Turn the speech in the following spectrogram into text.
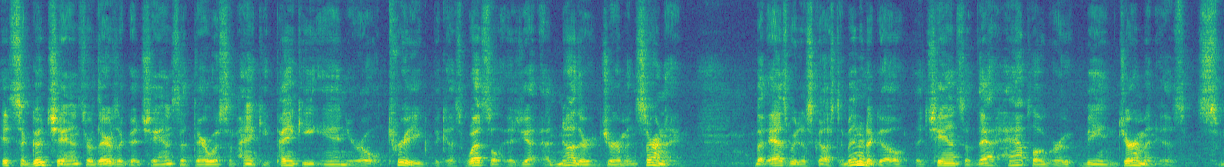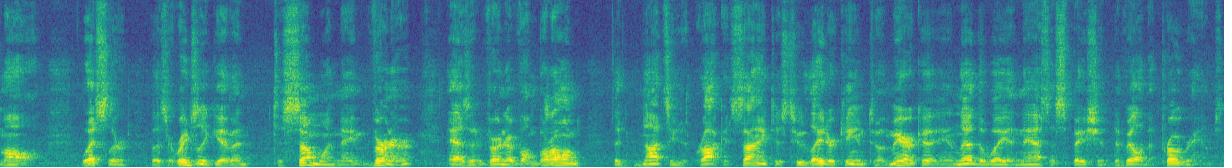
it's a good chance, or there's a good chance, that there was some hanky-panky in your old tree because Wetzel is yet another German surname. But as we discussed a minute ago, the chance of that haplogroup being German is small. Wetzler was originally given to someone named Werner, as in Wernher von Braun, the Nazi rocket scientist who later came to America and led the way in NASA's spaceship development programs.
